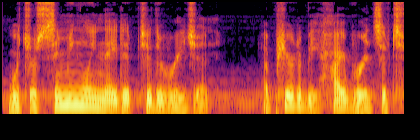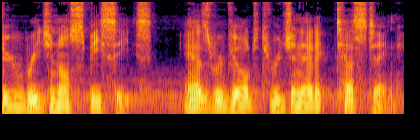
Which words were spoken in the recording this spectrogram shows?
which are seemingly native to the region, appear to be hybrids of two regional species, as revealed through genetic testing.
